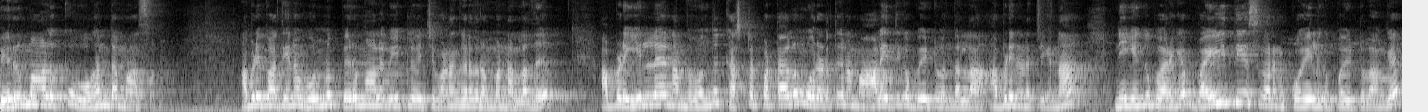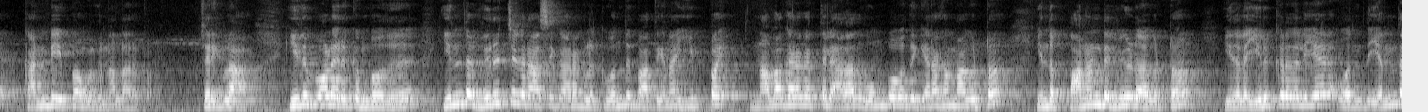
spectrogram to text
பெருமாளுக்கு உகந்த மாதம் அப்படி பார்த்தீங்கன்னா ஒன்று பெருமாளை வீட்டில் வச்சு வணங்குறது ரொம்ப நல்லது. அப்படி இல்லை நம்ம வந்து கஷ்டப்பட்டாலும் ஒரு இடத்துக்கு நம்ம ஆலயத்துக்கு போயிட்டு வந்துடலாம் அப்படின்னு நினச்சிங்கன்னா நீங்கள் எங்கே போகிறீங்க வைத்தீஸ்வரன் கோயிலுக்கு போயிட்டு வாங்க. கண்டிப்பாக உங்களுக்கு நல்லாயிருக்கும் சரிங்களா? இது போல் இருக்கும்போது இந்த விருச்சிக ராசிக்காரங்களுக்கு வந்து பார்த்திங்கன்னா இப்போ நவகிரகத்தில் அதாவது ஒம்பது கிரகமாகட்டும் இந்த பன்னெண்டு வீடு ஆகட்டும் இதில் இருக்கிறதுலையே வந்து எந்த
